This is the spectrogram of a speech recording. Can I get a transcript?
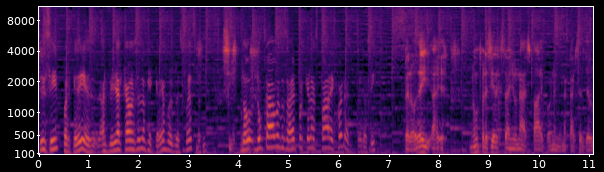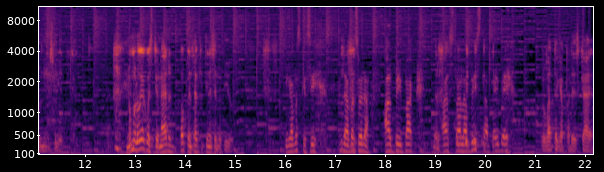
Sí, sí, porque es- al fin y al cabo eso es lo que queremos, respuesta. Sí, No, nunca vamos a saber por qué la espada de Conan, pero sí. pero de no me pareciera extraño una espada de Conan en una cárcel de la Unión Soviética. No me lo voy a cuestionar, voy a pensar que tiene sentido. Digamos que sí. Nada más suena, I'll be back. Hasta la vista, baby. Pero falta que aparezca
